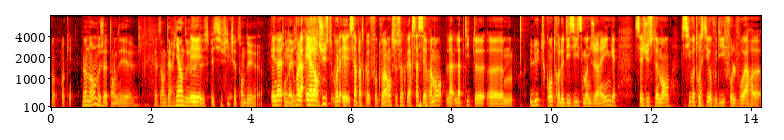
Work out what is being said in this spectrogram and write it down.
Non. Non, non, mais j'attendais, euh, j'attendais rien de, Et- de spécifique. J'attendais. euh, ton avis voilà. et alors juste, voilà, et ça parce qu'il faut que vraiment que ce soit clair, ça c'est vraiment la, la petite euh, euh, lutte contre le disease mongering. C'est justement, si votre Ouais. ostéo vous dit il faut le voir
